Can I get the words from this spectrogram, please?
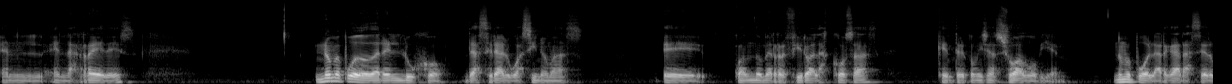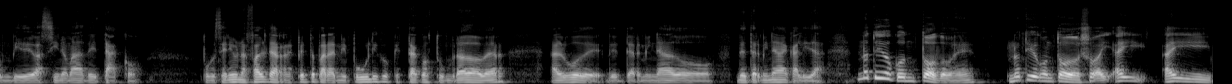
en, las redes, no me puedo dar el lujo de hacer algo así nomás eh, cuando me refiero a las cosas que entre comillas yo hago bien. No me puedo largar a hacer un video así nomás de taco, porque sería una falta de respeto para mi público que está acostumbrado a ver algo de determinado, determinada calidad. No te digo con todo, ¿eh? No te digo con todo. Yo hay, hay, hay,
